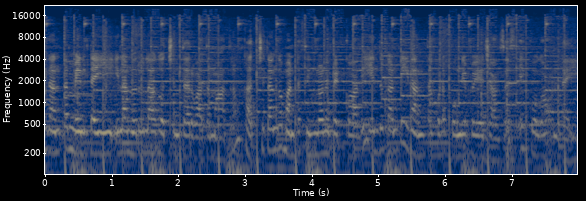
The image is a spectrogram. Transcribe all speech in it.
ఇదంతా మెల్ట్ అయ్యి ఇలా నురుగులాగా వచ్చిన తర్వాత మాత్రం ఖచ్చితంగా మంట సిమ్లోనే పెట్టుకోవాలి. ఎందుకంటే ఇదంతా కూడా పొంగిపోయే ఛాన్సెస్ ఎక్కువగా ఉంటాయి.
